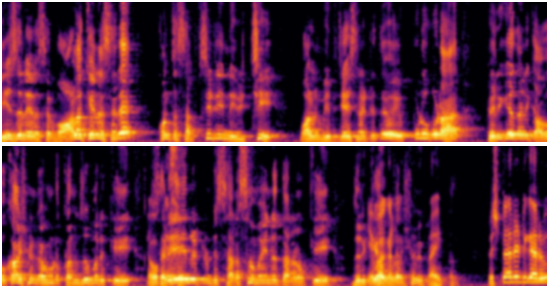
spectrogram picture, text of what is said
డీజిల్ అయినా సరే వాళ్ళకైనా సరే కొంత సబ్సిడీని ఇచ్చి వాళ్ళు మీరు చేసినట్టయితే ఎప్పుడు కూడా పెరిగేదానికి అవకాశం లేకుండా కన్జ్యూమర్కి సరైనటువంటి సరసమైన ధరలకి దొరికే అవకాశం ఉంటుంది. కృష్ణారెడ్డి గారు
